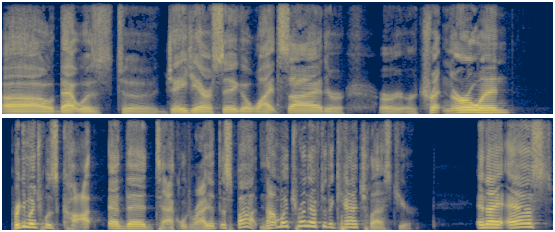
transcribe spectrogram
uh, that was to J.J. Arcega Whiteside or, or, or Trenton Irwin pretty much was caught and then tackled right at the spot. Not much run after the catch last year. And I asked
